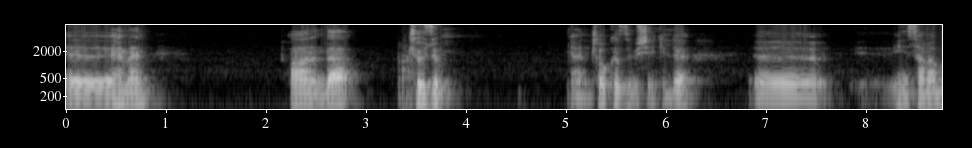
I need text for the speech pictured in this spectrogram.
e, hemen anında çözüm yani çok hızlı bir şekilde e, insana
